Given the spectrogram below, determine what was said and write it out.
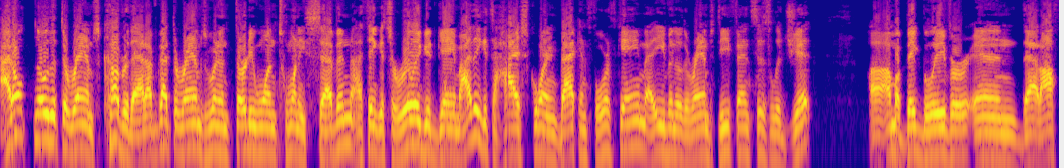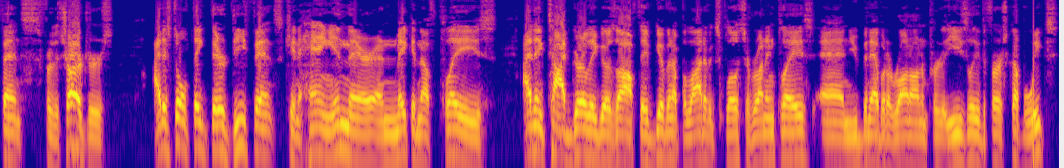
I don't know that the Rams cover that. I've got the Rams winning 31 27. I think it's a really good game. I think it's a high scoring back and forth game, uh, even though the Rams defense is legit. Uh, I'm a big believer in that offense for the Chargers. I just don't think their defense can hang in there and make enough plays. I think Todd Gurley goes off. They've given up a lot of explosive running plays, and you've been able to run on them pretty easily the first couple weeks.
